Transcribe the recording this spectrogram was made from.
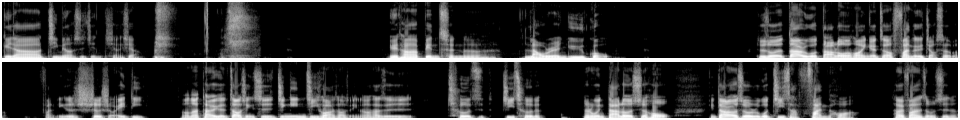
给大家几秒的时间想一下。因为他变成了老人与狗，就是说，大家如果打漏的话，应该知道范这个角色吧？范一个是射手 AD 哦，那他有一个造型是精英计划的造型，然后他是车子机车的。那如果你打漏的时候，你打漏的时候如果击杀范的话，他会发生什么事呢？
